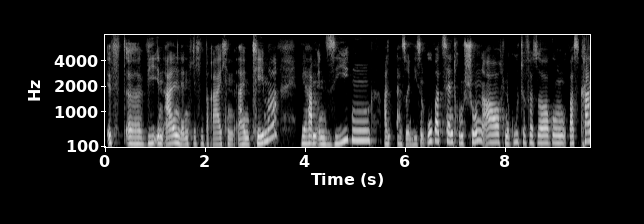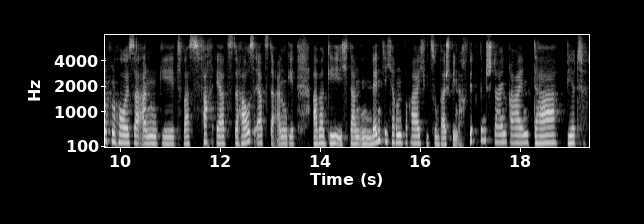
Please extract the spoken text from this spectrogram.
ist äh, wie in allen ländlichen Bereichen ein Thema. Wir haben in Siegen, also in diesem Oberzentrum, schon auch eine gute Versorgung, was Krankenhäuser angeht, was Fachärzte, Hausärzte angeht. Aber gehe ich dann in den ländlicheren Bereich, wie zum Beispiel nach Wittgenstein rein, da wird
